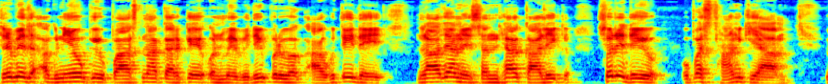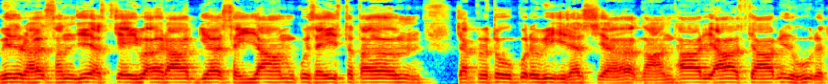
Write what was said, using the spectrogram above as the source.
त्रिविध अग्नियों की उपासना करके उनमें विधिपूर्वक आहुति दे, राजा ने संध्या कालिक सूर्यदेव उपस्थान किया। विदुर संजय राज्य सय्याम कुशस्त चक्रतु कुरवीर गांधार्या विधूरत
